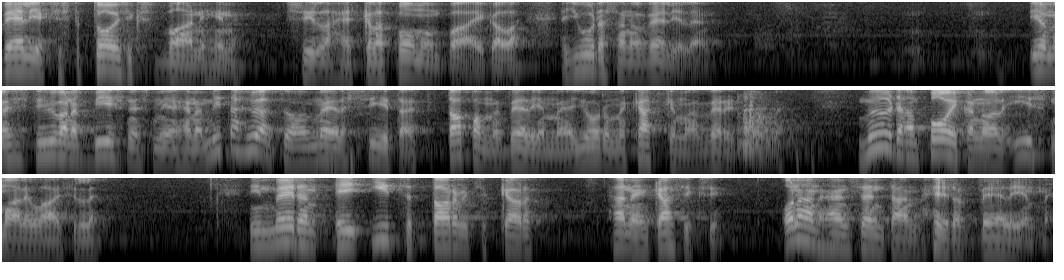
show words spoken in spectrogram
veljeksistä toisiksi vanhin sillä hetkellä pomon paikalla. Ja Juuda sanoi veljelleen, ilmeisesti hyvänä bisnesmiehenä, mitä hyötyä on meille siitä, että tapamme veljemme ja joudumme kätkemään veritamme? Myydään poika noille ismaililaisille, niin meidän ei itse tarvitse käydä hänen käsiksi, Onhan hän sentään meidän veljemme.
